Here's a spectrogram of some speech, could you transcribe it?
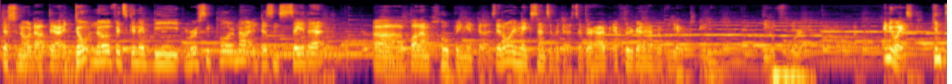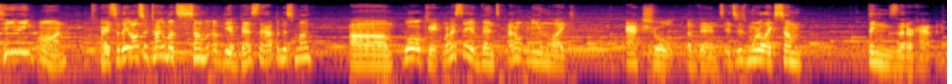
just to note out there. I don't know if it's going to be Mercy Pull or not. It doesn't say that, uh, but I'm hoping it does. It only makes sense if it does, if they're, have, if they're to have a VIP deal for it. But anyways, continuing on. All right, so they also talk about some of the events that happened this month. Um, well, okay, when I say events, I don't mean like actual events. It's just more like some things that are happening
